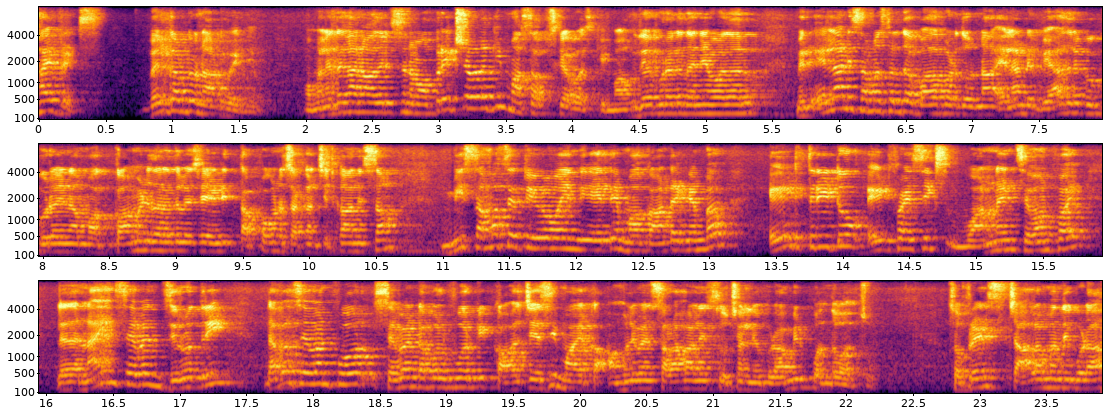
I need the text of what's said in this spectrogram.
హాయ్ ఫ్రెండ్స్ వెల్కమ్ టు నాటు వైద్యం మమ్మల్ని ఎంతగానో ఆదరిస్తున్న మా ప్రేక్షకులకి మా సబ్స్క్రైబర్స్కి మా హృదయపూర్వక ధన్యవాదాలు. మీరు ఎలాంటి సమస్యలతో బాధపడుతున్నా ఎలాంటి వ్యాధులకు గురైనా మా కామెంట్ ద్వారా తెలియజేయండి తప్పకుండా చక్కని చిట్కా అందిస్తాం. మీ సమస్య తీవ్రమైంది అయితే మా contact number eight three two eight five six one nine seven five లేదా nine seven zero three double seven four seven double ఫోర్కి కాల్ చేసి మా యొక్క అమూల్యమైన సలహాలు సూచనలు కూడా మీరు పొందవచ్చు. సో ఫ్రెండ్స్ చాలా మంది కూడా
